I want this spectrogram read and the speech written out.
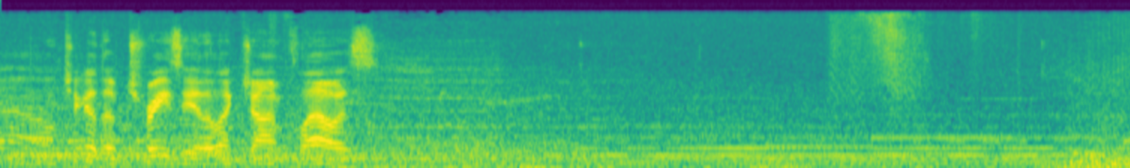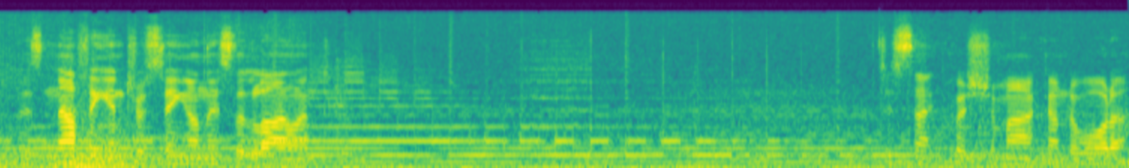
Oh, check out the trees here, they're like giant flowers. There's nothing interesting on this little island. That question mark underwater.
